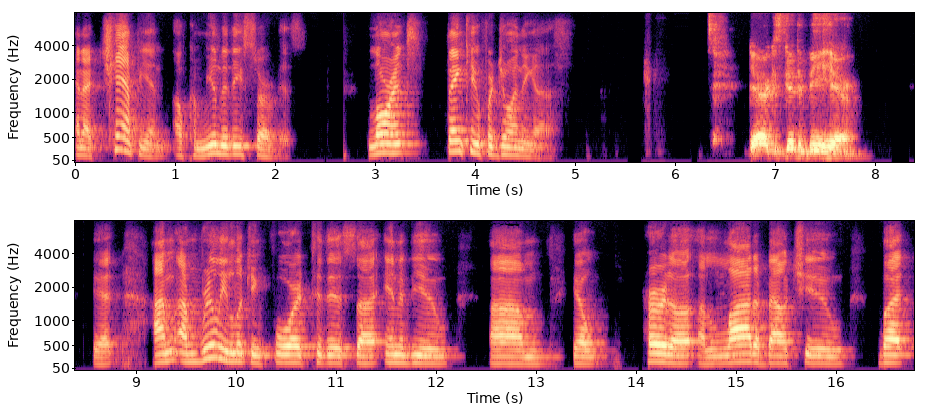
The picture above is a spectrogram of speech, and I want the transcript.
and a champion of community service. Lawrence, thank you for joining us. Derek, it's good to be here. Yeah, I'm, I'm really looking forward to this uh, interview. Um, you know, heard a, a lot about you, but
